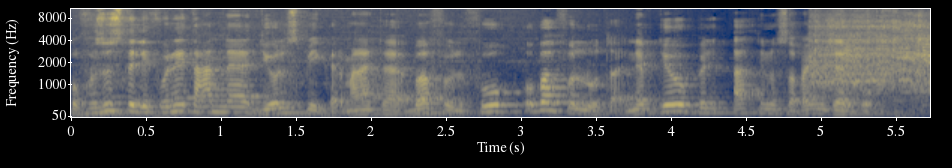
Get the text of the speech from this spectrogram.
وفي التليفونات عندنا dual speaker معناتها baffe الفوق و baffe اللوطة. نبداو بال A72 جربوا.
